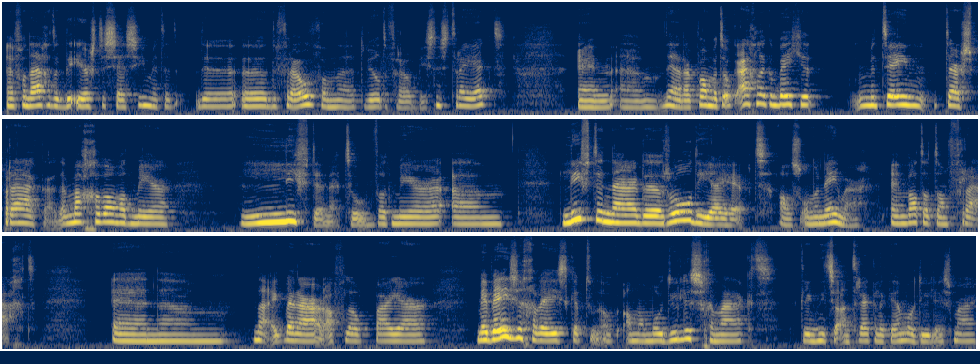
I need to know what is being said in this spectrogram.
En vandaag had ik de eerste sessie met het, de, uh, de vrouw van het Wilde Vrouw Business Traject. En um, ja, daar kwam het ook eigenlijk een beetje meteen ter sprake. Daar mag gewoon wat meer liefde naartoe. Wat meer um, liefde naar de rol die jij hebt als ondernemer. En wat dat dan vraagt. En um, nou, ik ben daar de afgelopen paar jaar mee bezig geweest. Ik heb toen ook allemaal modules gemaakt. Klinkt niet zo aantrekkelijk, hè, modules. Maar een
